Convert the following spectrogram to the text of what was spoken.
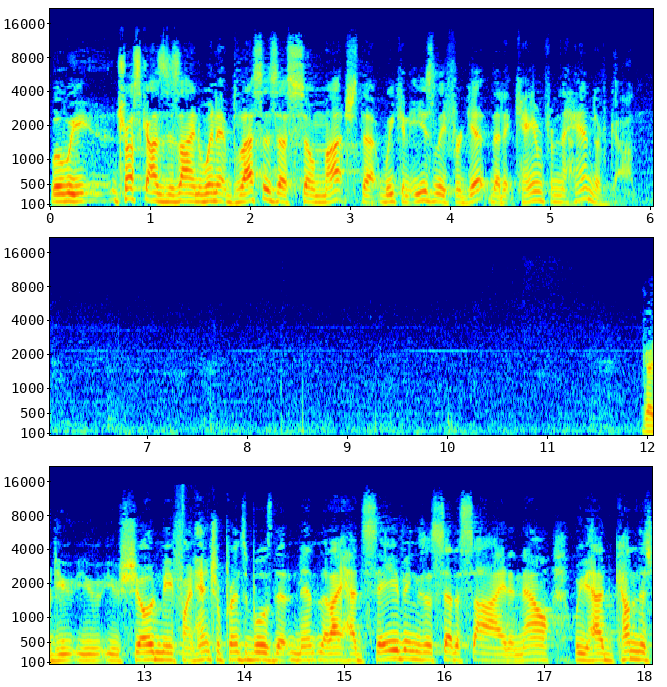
Will we trust God's design when it blesses us so much that we can easily forget that it came from the hand of God? God, you, you, you showed me financial principles that meant that I had savings set aside, and now we had come this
